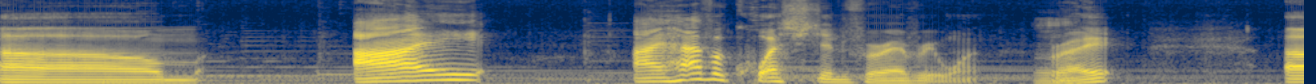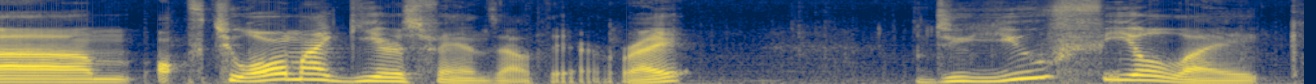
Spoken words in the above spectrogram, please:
um, I I have a question for everyone, right? Um, to all my Gears fans out there, right? Do you feel like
